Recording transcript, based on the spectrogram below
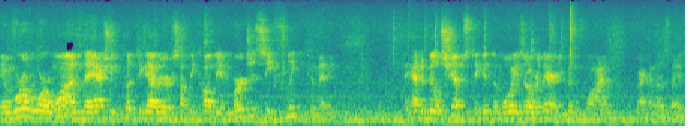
In World War One, they actually put together something called the Emergency Fleet. They had to build ships to get the boys over there. You couldn't fly them back in those days.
